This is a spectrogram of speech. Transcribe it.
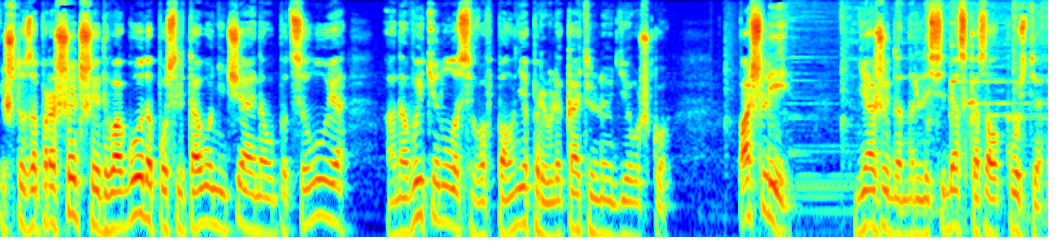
и что за прошедшие два года после того нечаянного поцелуя она вытянулась во вполне привлекательную девушку. «Пошли!» – неожиданно для себя сказал Костя.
